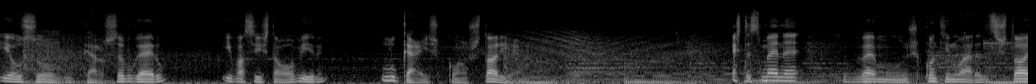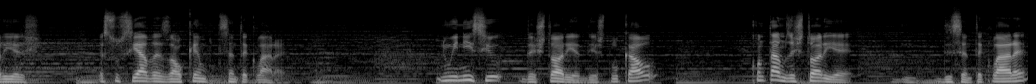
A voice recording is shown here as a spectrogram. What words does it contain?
Eu sou o Carlos Sabogueiro e você está a ouvir Locais com História. Esta semana vamos continuar as histórias associadas ao campo de Santa Clara. No início da história deste local, contámos a história de Santa Clara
